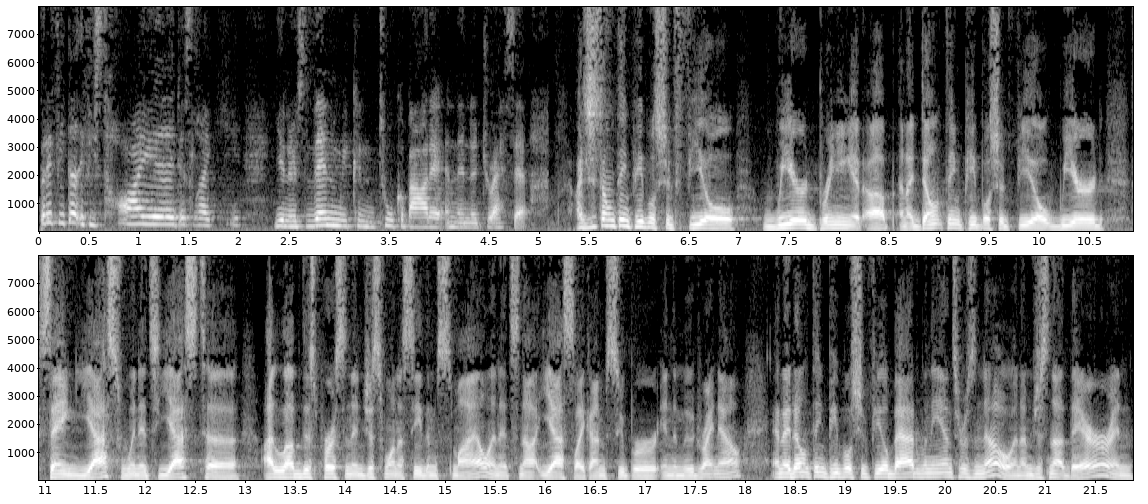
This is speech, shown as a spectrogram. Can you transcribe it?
But if he does, if he's tired, it's like, you know. So then we can talk about it and then address it. I just don't think people should feel weird bringing it up, and I don't think people should feel weird saying yes when it's yes to, I love this person and just want to see them smile, and it's not yes, like I'm super in the mood right now. And I don't think people should feel bad when the answer is no, and I'm just not there. And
